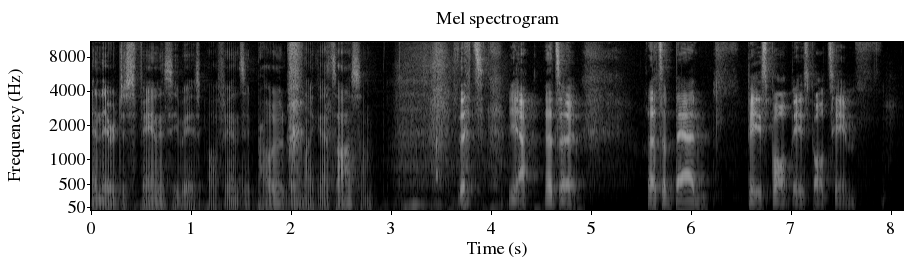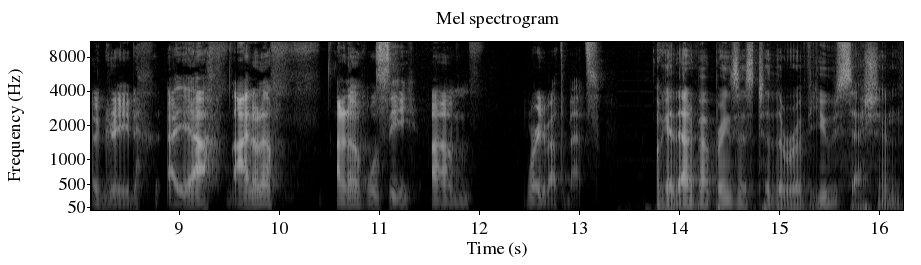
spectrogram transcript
and they were just fantasy baseball fans, they probably would have been like, "That's awesome." That's yeah, that's a that's a bad baseball baseball team. Agreed. Uh, yeah, I don't know. I don't know. We'll see. Um, worried about the Mets. Okay, that about brings us to the review session.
